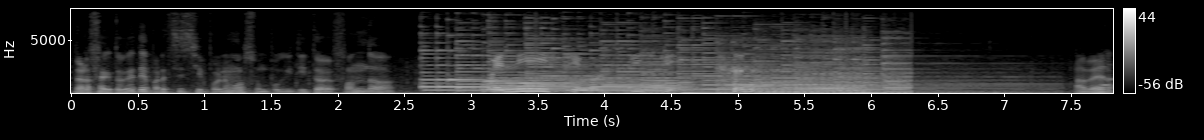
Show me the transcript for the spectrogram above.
Perfecto, ¿qué te parece si ponemos un poquitito de fondo? buenísimo sí sí A ver,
